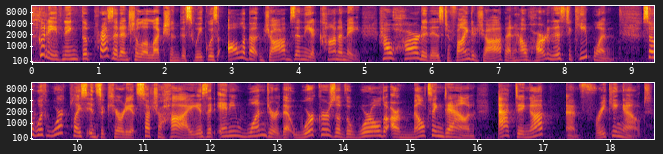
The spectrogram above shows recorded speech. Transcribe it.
Good evening. The presidential election this week was all about jobs and the economy, how hard it is to find a job and how hard it is to keep one. So, with workplace insecurity at such a high, is it any wonder that workers of the world are melting down, acting up, and freaking out?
